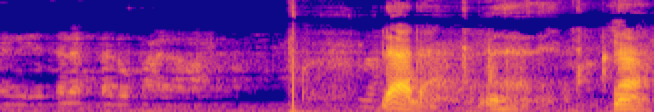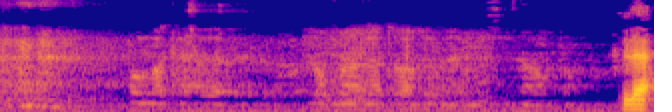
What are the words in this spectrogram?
كان يتنفل على راحلته لا لا ما هذه نعم. لا.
